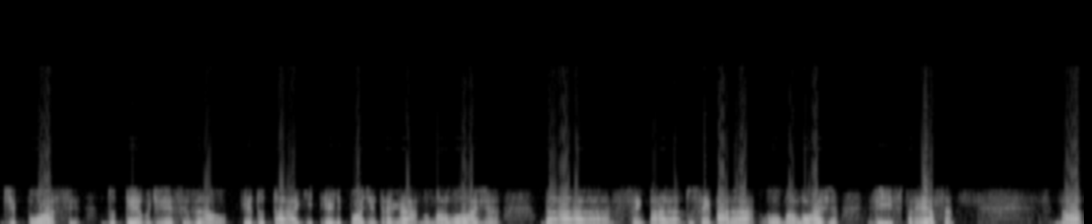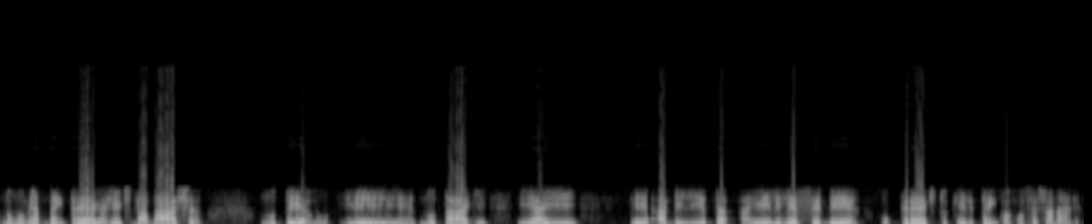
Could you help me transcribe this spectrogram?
de posse do termo de rescisão e do tag, ele pode entregar numa loja da, sem parar, do Sem Parar ou uma loja Via Expressa no, momento da entrega, a gente dá baixa no termo e no tag, e aí e habilita a ele receber o crédito que ele tem com a concessionária.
